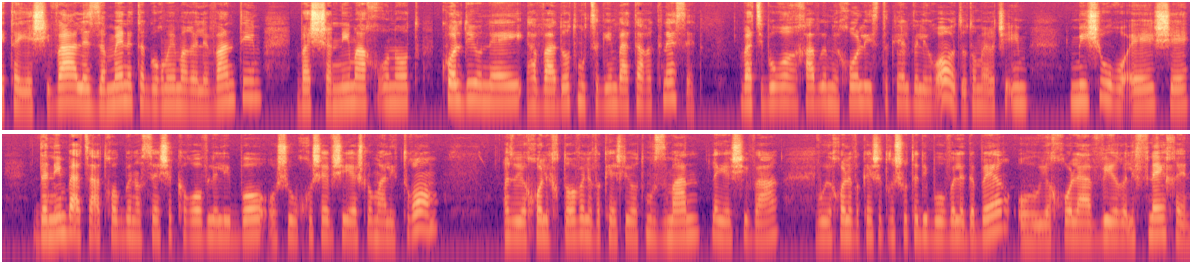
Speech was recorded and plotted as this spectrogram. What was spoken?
את הישיבה, לזמן את הגורמים הרלוונטיים. בשנים האחרונות כל דיוני הוועדות מוצגים באתר הכנסת, והציבור הרחב גם יכול להסתכל ולראות. זאת אומרת שאם מישהו רואה שדנים בהצעת חוק בנושא שקרוב לליבו, או שהוא חושב שיש לו מה לתרום, אז הוא יכול לכתוב ולבקש להיות מוזמן לישיבה, והוא יכול לבקש את רשות הדיבור ולדבר, או הוא יכול להעביר לפני כן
